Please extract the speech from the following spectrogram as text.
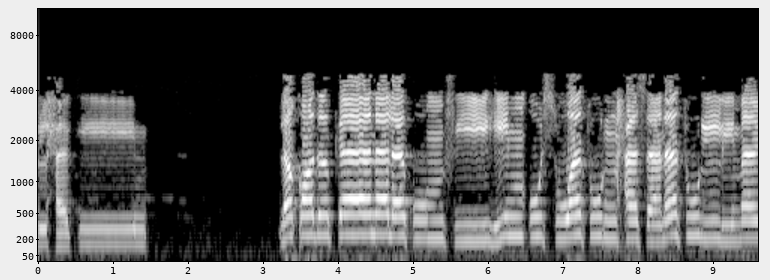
الْحَكِيمُ لَقَدْ كَانَ لَكُمْ فِيهِمْ أُسْوَةٌ حَسَنَةٌ لِّمَن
